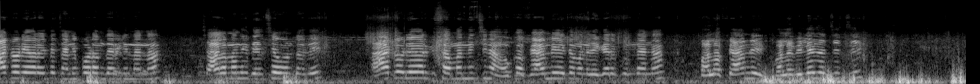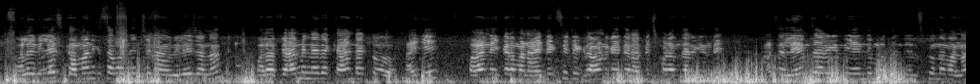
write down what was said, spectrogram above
ఆటో డ్రైవర్ అయితే చనిపోవడం జరిగిందన్న. చాలా మందికి తెలిసే ఉంటుంది. ఆటో డ్రైవర్కి సంబంధించిన ఒక ఫ్యామిలీ అయితే మన దగ్గరకు ఉందన్న. వాళ్ళ ఫ్యామిలీ వాళ్ళ విలేజ్ వచ్చేసి వాళ్ళ విలేజ్ ఖమ్మానికి సంబంధించిన విలేజ్ అన్న. వాళ్ళ ఫ్యామిలీని అయితే కాంటాక్ట్ అయ్యి వాళ్ళని ఇక్కడ మన హైటెక్ సిటీ గ్రౌండ్కి అయితే రప్పించుకోవడం జరిగింది. అసలు ఏం జరిగింది ఏంది మొత్తం తెలుసుకుందాం అన్న,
